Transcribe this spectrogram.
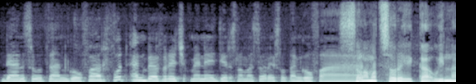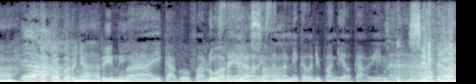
dan Sultan Gofar, Food and Beverage Manager. Selamat sore Sultan Gofar. Selamat sore Kak Wina. Gak. Apa kabarnya hari ini? Baik Kak Gofar. Luar Saya biasa. yang paling senang nih kalau dipanggil Kak Wina. Siap Kak.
